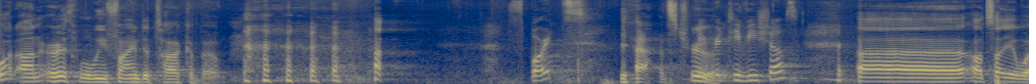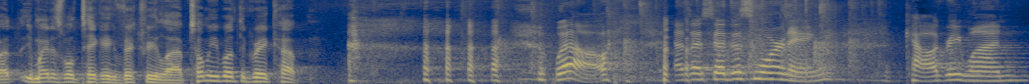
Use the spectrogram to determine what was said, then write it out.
What on earth will we find to talk about? Sports? Yeah, that's true. Favorite TV shows? Uh, I'll tell you what, you might as well take a victory lap. Tell me about the Grey Cup. well, as I said this morning, Calgary won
